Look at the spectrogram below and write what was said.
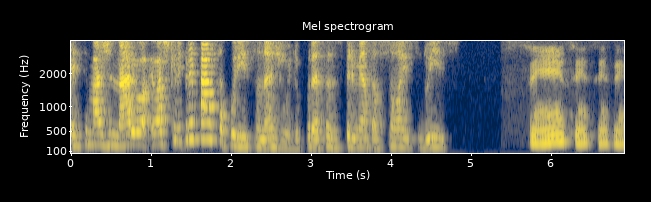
esse imaginário, eu, eu acho que ele prepassa por isso, né, Júlio? Por essas experimentações, tudo isso. Sim, sim, sim, sim.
